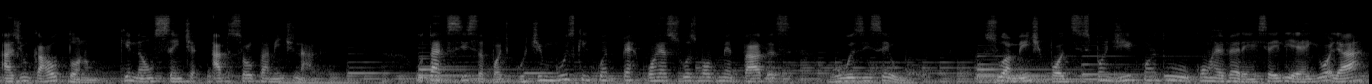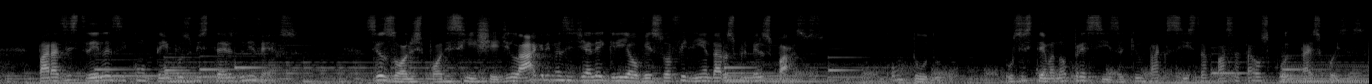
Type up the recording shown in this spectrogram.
as de um carro autônomo, que não sente absolutamente nada. O taxista pode curtir música enquanto percorre as suas movimentadas ruas em Seul sua mente pode se expandir quando, com reverência, ele ergue o olhar para as estrelas e contempla os mistérios do universo. Seus olhos podem se encher de lágrimas e de alegria ao ver sua filhinha dar os primeiros passos. Contudo, o sistema não precisa que um taxista faça tais coisas.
